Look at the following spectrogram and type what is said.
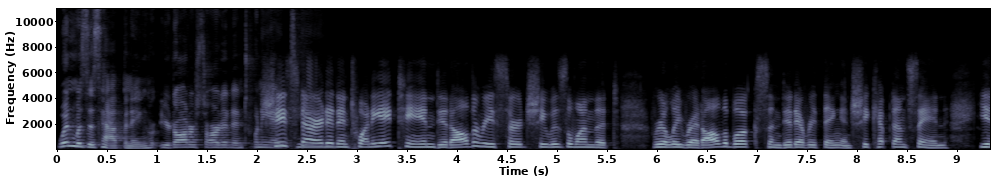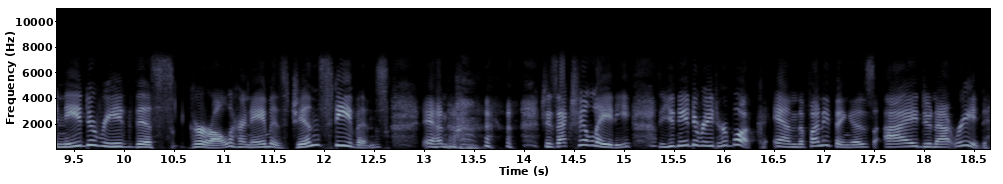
When was this happening? Your daughter started in 2018. She started in 2018, did all the research. She was the one that really read all the books and did everything. And she kept on saying, You need to read this girl. Her name is Gin Stephens And she's actually a lady. You need to read her book. And the funny thing is, I do not read.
